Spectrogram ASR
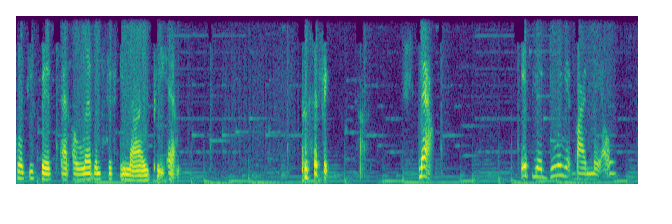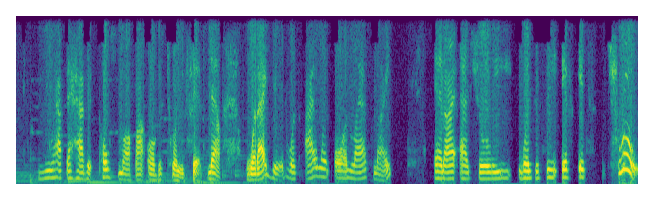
25th at 11:59 p.m. Pacific time. Now, if you're doing it by mail, you have to have it postmarked by August 25th. Now, what I did was I went on last night and I actually went to see if it's true.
